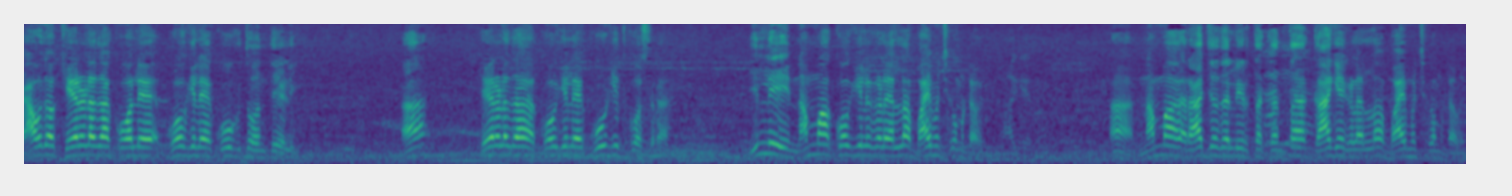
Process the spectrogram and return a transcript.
ಯಾವುದೋ ಕೇರಳದ ಕೋಲೆ ಕೋಗಿಲೆ ಕೂಗಿತು ಅಂತೇಳಿ. ಆ? ಕೇರಳದ ಕೋಗಿಲೆ ಕೂಗಿದ್ಕೋಸ್ಕರ ಇಲ್ಲಿ ನಮ್ಮ ಕೋಗಿಲೆಗಳೆಲ್ಲ ಬಾಯಿ ಮುಚ್ಕೊಂಬಿಟ್ಟವೆ ಆ, ನಮ್ಮ ರಾಜ್ಯದಲ್ಲಿ ಇರ್ತಕ್ಕಂಥ ಕಾಗೆಗಳೆಲ್ಲ ಬಾಯಿ ಮುಚ್ಕೊಂಬಿಟ್ಟವೆ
